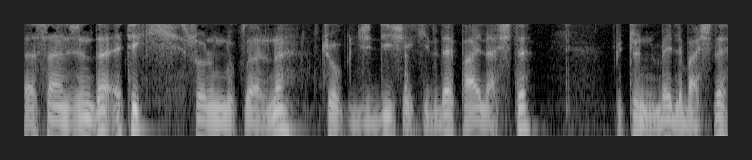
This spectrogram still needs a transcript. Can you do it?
Assange'ın da etik sorumluluklarını çok ciddi şekilde paylaştı. Bütün belli başlı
